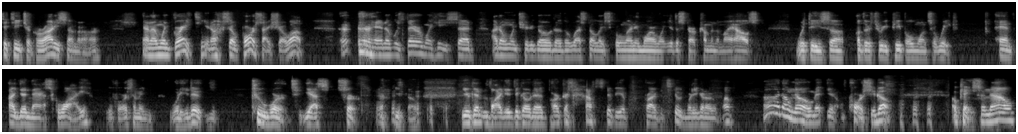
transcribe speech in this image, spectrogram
to teach a karate seminar. And I went, great. You know, so of course I show up. and it was there when he said, I don't want you to go to the West LA school anymore. I want you to start coming to my house with these uh, other three people once a week. And I didn't ask why, of course. I mean, what do you do? Two words, yes, sir. you know, you get invited to go to Ed Parker's house to be a private student. What are you going to? Well, I don't know. You know, of course you go. okay, so now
